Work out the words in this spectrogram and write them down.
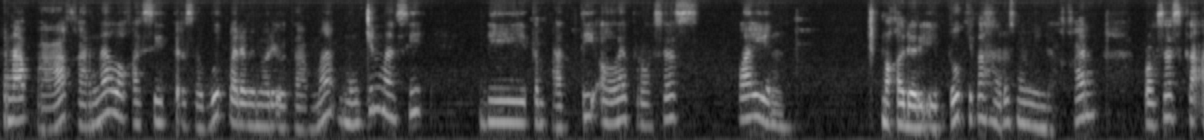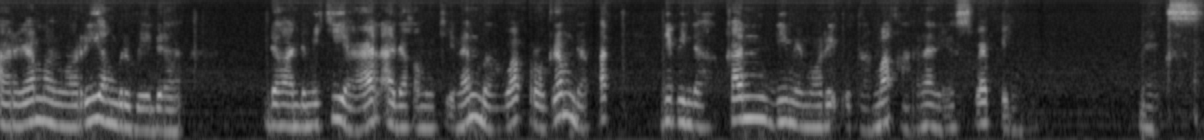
Kenapa? Karena lokasi tersebut pada memori utama mungkin masih ditempati oleh proses lain. Maka dari itu kita harus memindahkan proses ke area memori yang berbeda. Dengan demikian, ada kemungkinan bahwa program dapat dipindahkan di memori utama karena dia swapping. Next.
